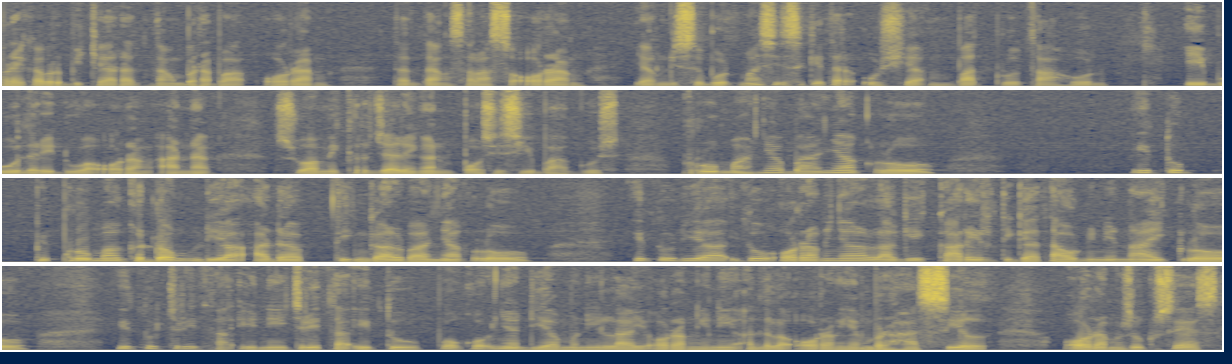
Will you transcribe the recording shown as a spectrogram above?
mereka berbicara tentang beberapa orang, tentang salah seorang yang disebut masih sekitar usia 40 tahun, ibu dari dua orang anak, suami kerja dengan posisi bagus, rumahnya banyak loh. Itu rumah gedong dia ada tinggal banyak loh. Itu dia itu orangnya lagi karir tiga tahun ini naik loh. Itu cerita ini cerita itu pokoknya dia menilai orang ini adalah orang yang berhasil orang sukses.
